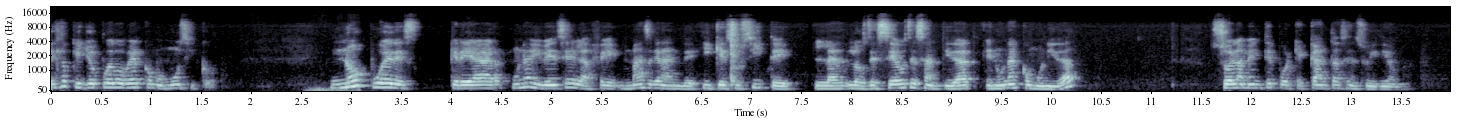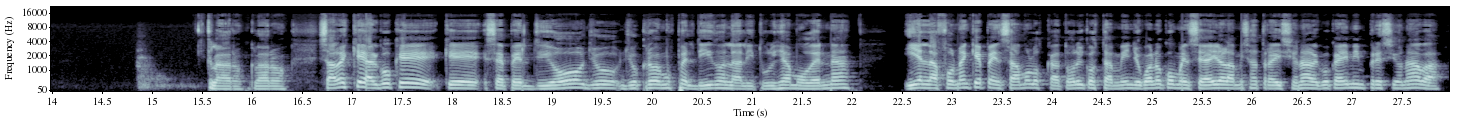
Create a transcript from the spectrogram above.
Es lo que yo puedo ver como músico. No puedes crear una vivencia de la fe más grande y que suscite los deseos de santidad en una comunidad solamente porque cantas en su idioma. Claro, claro. Sabes que algo que, se perdió, yo, yo creo hemos perdido en la liturgia moderna y en la forma en que pensamos los católicos también. Yo cuando comencé a ir a la misa tradicional, algo que a mí me impresionaba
